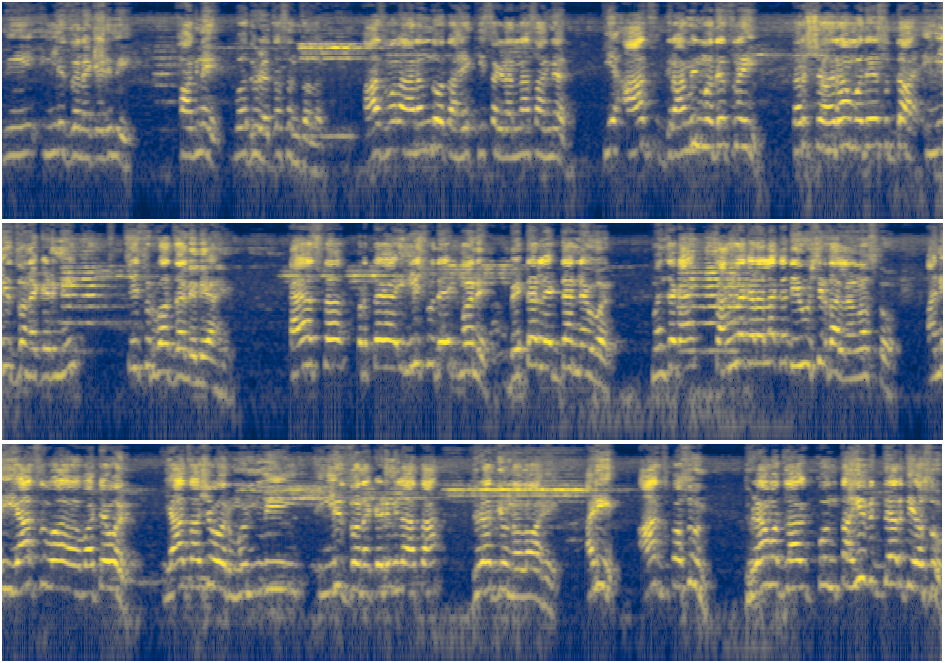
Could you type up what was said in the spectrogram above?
मी इंग्लिश जन अकॅडमी फागणे व धुळ्याचा संचालक. आज मला आनंद होत आहे की सगळ्यांना सांगण्यात की आज ग्रामीणमध्येच नाही तर शहरामध्ये सुद्धा इंग्लिश झोन अकॅडमीची सुरुवात झालेली आहे. काय असतं? प्रत्येक इंग्लिशमध्ये एक म्हण आहे बेटर लेट दॅन नेवर म्हणजे काय? चांगलं करायला कधी उशीर झालेला नसतो. आणि याच वा वाटेवर याच आशेवर म्हणून मी इंग्लिश झोन अकॅडमीला आता धुळ्यात घेऊन आलो आहे. आणि आजपासून धुळ्यामधला कोणताही विद्यार्थी असो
